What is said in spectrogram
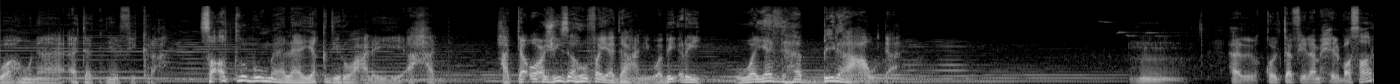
وهنا أتتني الفكرة سأطلب ما لا يقدر عليه أحد حتى أعجزه فيدعني وبئري ويذهب بلا عودة هل قلت في لمح البصر؟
